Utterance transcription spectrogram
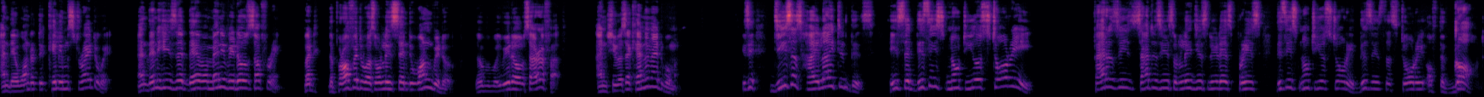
and they wanted to kill him straight away. And then he said, there were many widows suffering. But the prophet was only sent to one widow, the widow of Zarephath, and she was a Canaanite woman. You see, Jesus highlighted this. He said, This is not your story. Pharisees, Sadducees, religious leaders, priests, this is not your story. This is the story of the God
